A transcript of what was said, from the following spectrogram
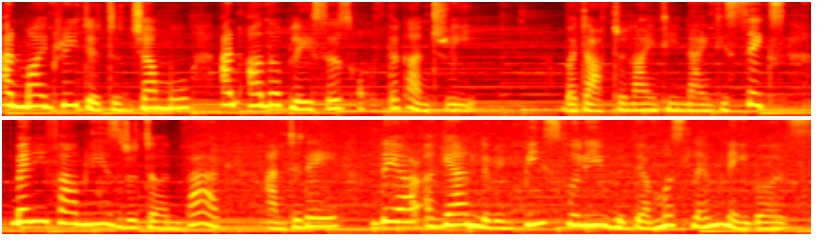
and migrated to Jammu and other places of the country. But after 1996, many families returned back and today they are again living peacefully with their Muslim neighbors.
